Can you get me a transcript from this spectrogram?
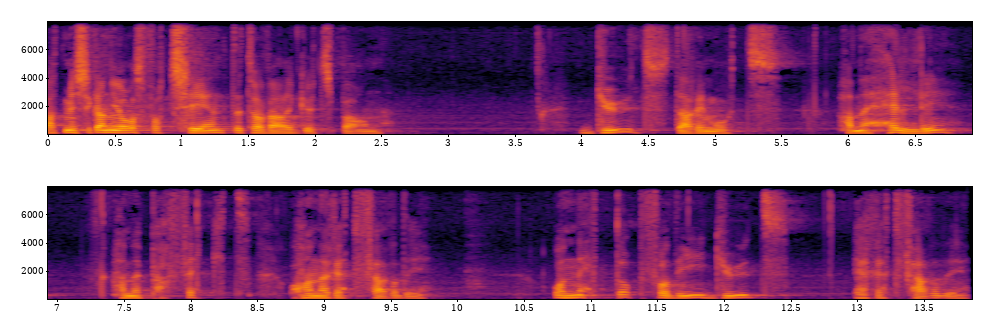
Og at vi ikke kan gjøre oss fortjente til å være Guds barn. Gud, derimot, han er hellig, han er perfekt, og han er rettferdig. Og nettopp fordi Gud er rettferdig,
